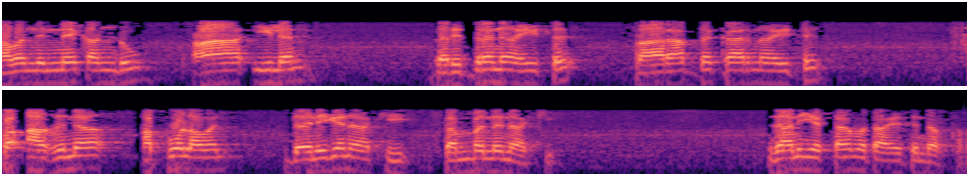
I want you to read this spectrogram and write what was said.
അവൻ നിന്നെ കണ്ടു. ആ ഇലൻ ദരിദ്രനായിട്ട് പ്രാരാബ്ധക്കാരനായിട്ട് അഗ്ന അപ്പോൾ അവൻ ധനികനാക്കി സമ്പന്നനാക്കി. ഇതാണ് ഈ എട്ടാമത്തെ ആയത്തിന്റെ അർത്ഥം.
